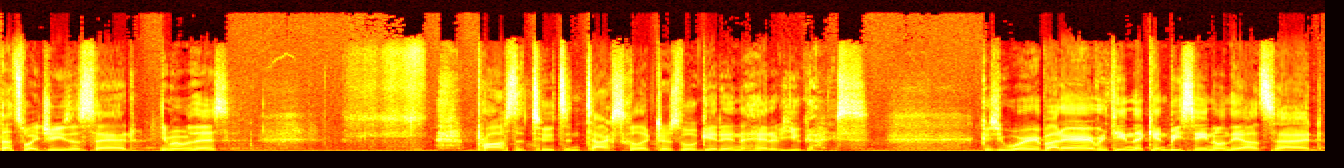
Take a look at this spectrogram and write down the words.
That's why Jesus said, you remember this? Prostitutes and tax collectors will get in ahead of you guys. Because you worry about everything that can be seen on the outside,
